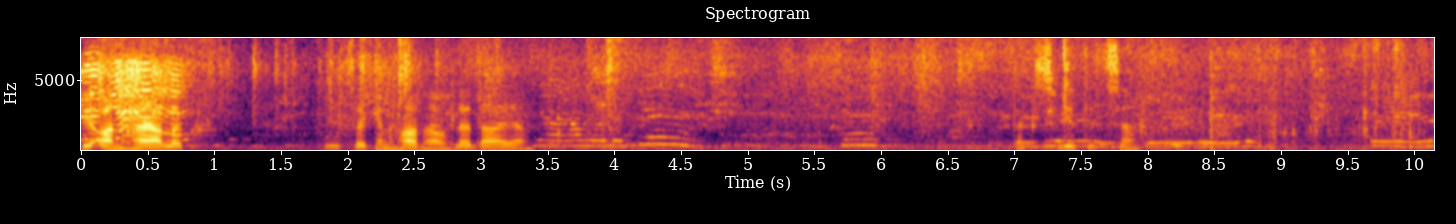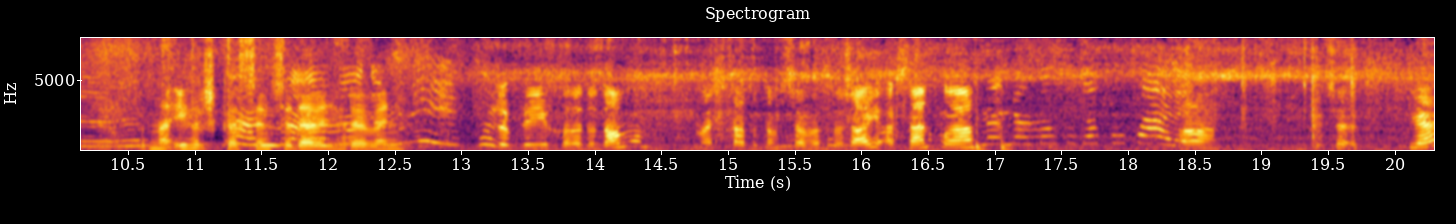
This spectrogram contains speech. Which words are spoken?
І ангелик. Дивіться, як він гарно виглядає. Так світиться. Одна іграшка 79 гривень. Ми вже приїхали додому. Наш тато там все вигружає. Арсенко. А, це є?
